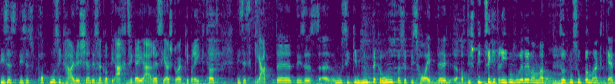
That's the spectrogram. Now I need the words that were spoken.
dieses, dieses Popmusikalische, das ja gerade die 80er Jahre sehr stark geprägt hat, dieses glatte, dieses äh, Musik im Hintergrund, was ja bis heute auf die Spitze getrieben wurde, wenn man durch den Supermarkt geht,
